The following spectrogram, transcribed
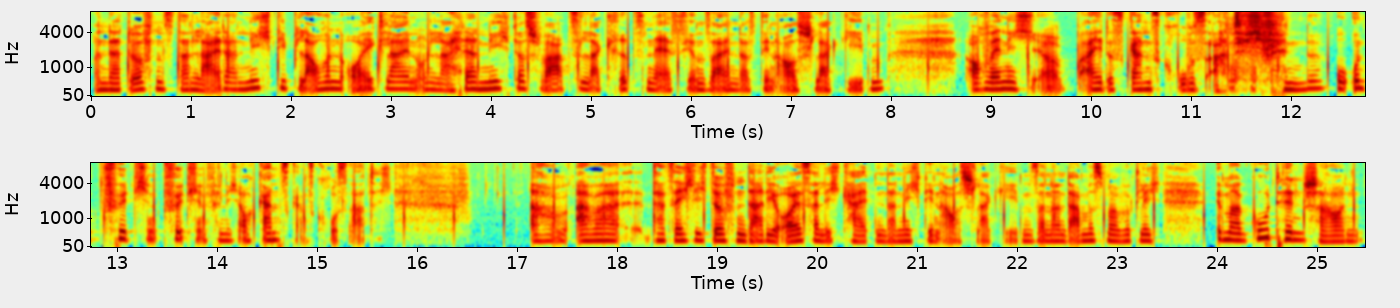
Und da dürfen es dann leider nicht die blauen Äuglein und leider nicht das schwarze Lakritznäschen sein, das den Ausschlag geben. Auch wenn ich äh, beides ganz großartig finde. Oh, und Pfötchen, Pfötchen finde ich auch ganz, ganz großartig. Ähm, aber tatsächlich dürfen da die Äußerlichkeiten dann nicht den Ausschlag geben, sondern da muss man wirklich immer gut hinschauen,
